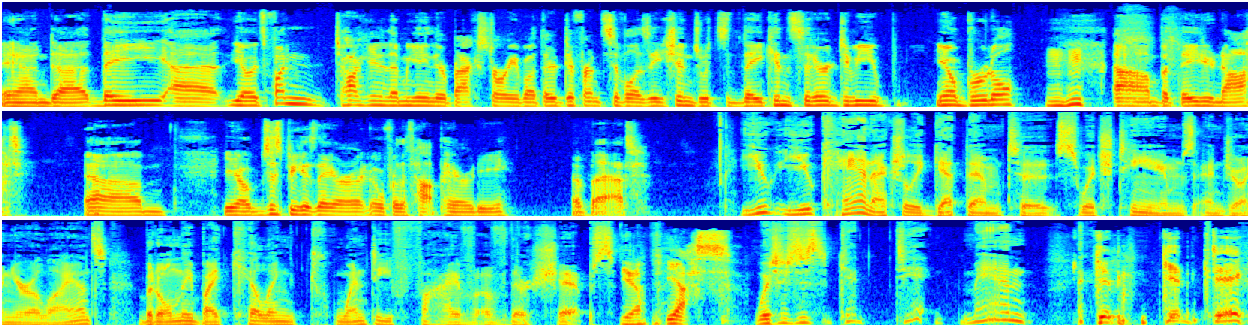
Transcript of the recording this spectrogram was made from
And uh, they, uh, you know, it's fun talking to them, getting their backstory about their different civilizations, which they considered to be, you know, brutal, um, but they do not. Um, you know, just because they are an over the top parody of that. You you can actually get them to switch teams and join your alliance, but only by killing twenty five of their ships. Yep. Yes, Which is just get dick, man. get get dick.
